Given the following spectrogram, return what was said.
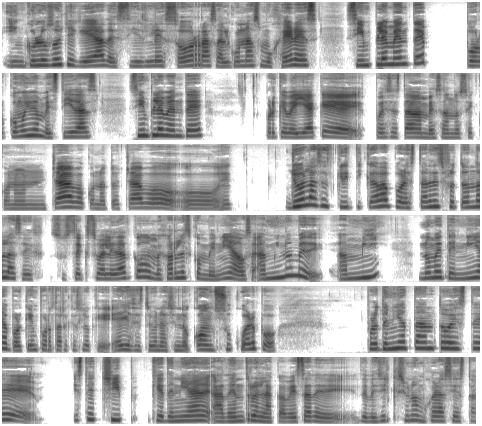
Incluso llegué a decirle zorras a algunas mujeres simplemente por cómo iban vestidas, simplemente porque veía que pues estaban besándose con un chavo, con otro chavo o eh, yo las criticaba por estar disfrutando la su sexualidad como mejor les convenía. O sea, a mí no me, a mí no me tenía por qué importar qué es lo que ellas estuvieran haciendo con su cuerpo. Pero tenía tanto este, este chip que tenía adentro en la cabeza de, de decir que si una mujer hacía esto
